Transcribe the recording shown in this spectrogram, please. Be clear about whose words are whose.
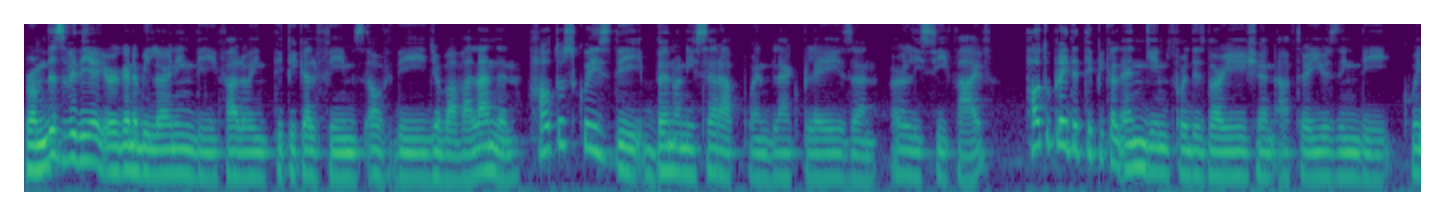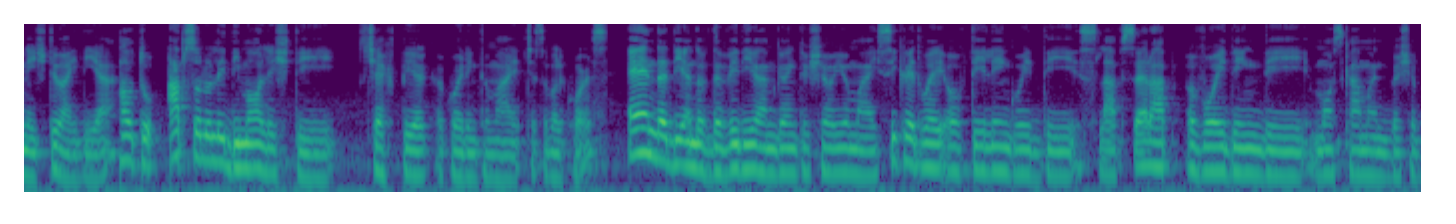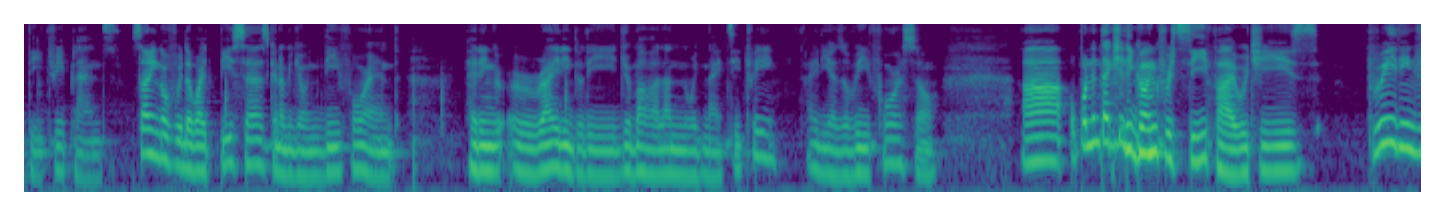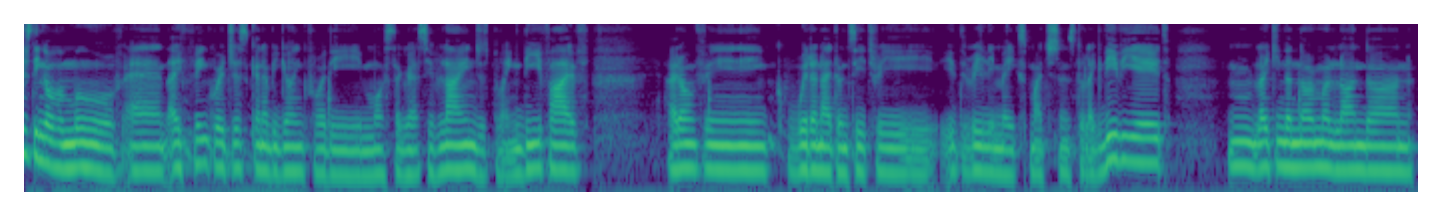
Speaker 1: From this video, you're going to be learning the following typical themes of the Jobava London. How to squeeze the Benoni setup when black plays an early c5. How to play the typical endgame for this variation after using the Queen h2 idea. How to absolutely demolish the Czech Pirc according to my Chessable course. And at the end of the video, I'm going to show you my secret way of dealing with the Slav setup, avoiding the most common bishop d3 plans. Starting off with the white pieces, gonna be going d4 and heading right into the Jobava London with knight c3, ideas of e4, so... Uh, opponent actually going for c5, which is pretty interesting of a move. And I think we're just gonna be going for the most aggressive line just playing d5 I don't think with a knight on c3 it really makes much sense to like deviate. Mm, like in the normal London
